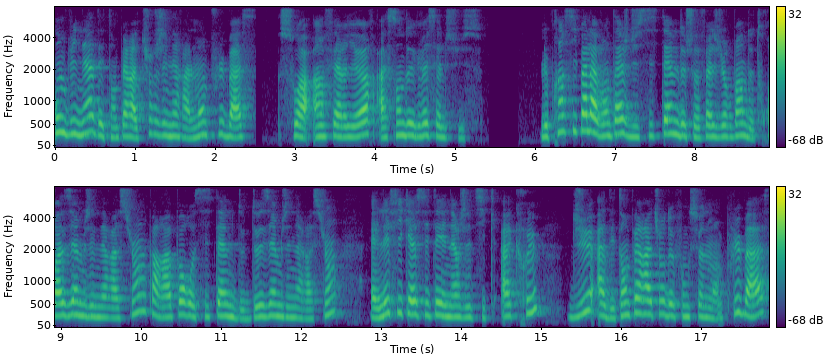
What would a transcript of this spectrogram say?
combinés à des températures généralement plus basses, soit inférieures à 100 degrés Celsius. Le principal avantage du système de chauffage urbain de troisième génération par rapport au système de deuxième génération est l'efficacité énergétique accrue due à des températures de fonctionnement plus basses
